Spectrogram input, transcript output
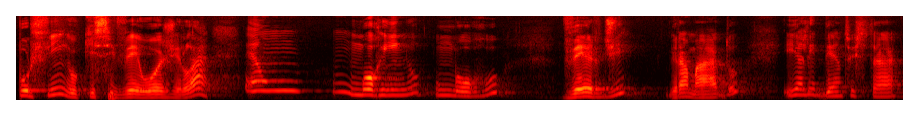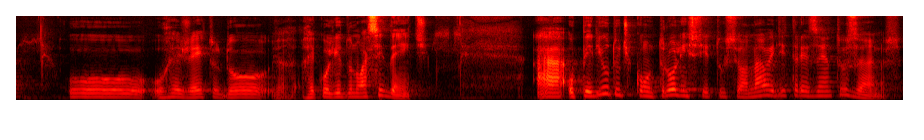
Por fim, o que se vê hoje lá é um, um morrinho, um morro verde, gramado, e ali dentro está o, o rejeito do, recolhido no acidente. A, o período de controle institucional é de 300 anos.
